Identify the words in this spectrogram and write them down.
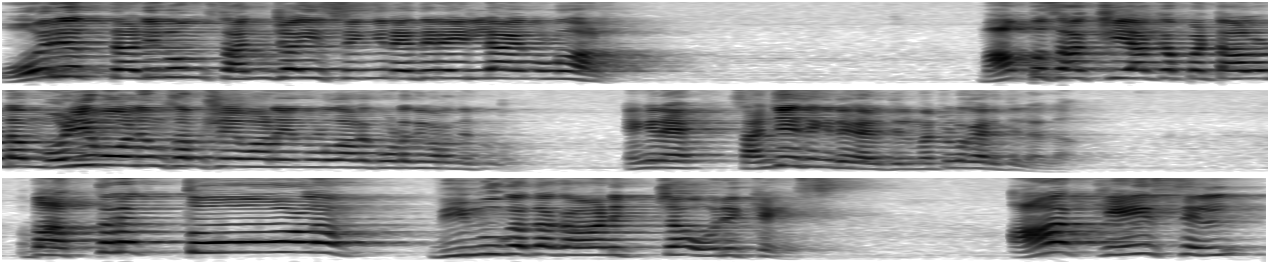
ഒരു തെളിവും സഞ്ജയ് സിംഗിനെതിരെ ഇല്ല എന്നുള്ളതാണ്. മാപ്പ് സാക്ഷിയാക്കപ്പെട്ട ആളുടെ മൊഴി പോലും സംശയമാണ് എന്നുള്ളതാണ് കോടതി പറഞ്ഞിട്ടുള്ളത്. എങ്ങനെ? സഞ്ജയ് സിംഗിന്റെ കാര്യത്തിൽ മറ്റുള്ള കാര്യത്തിലല്ല. അപ്പൊ അത്രത്തോളം വിമുഖത കാണിച്ച ഒരു കേസ്. ആ കേസിൽ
